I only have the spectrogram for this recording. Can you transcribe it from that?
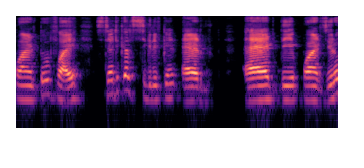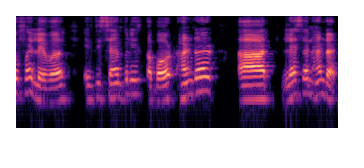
0.25 statistical significance at, at the 0.05 level if the sample is about 100 or less than 100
